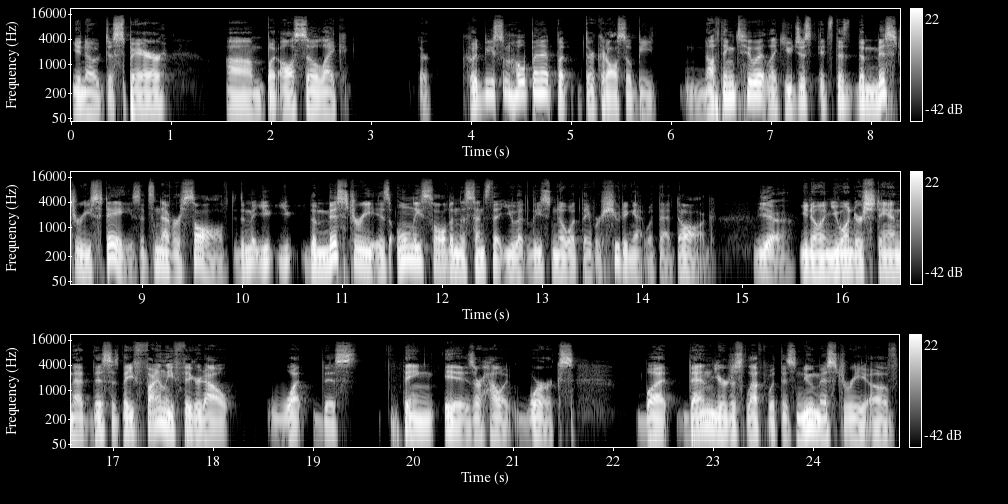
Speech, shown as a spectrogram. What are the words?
you know despair, um, but also like there could be some hope in it, but there could also be nothing to it. Like you just it's the the mystery stays; it's never solved. The you, you, the mystery is only solved in the sense that you at least know what they were shooting at with that dog yeah, you know, and you understand that this is they finally figured out what this thing is or how it works. But then you're just left with this new mystery of,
